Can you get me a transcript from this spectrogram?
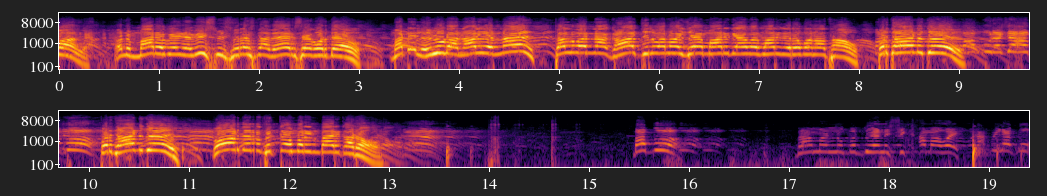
રાજમાલ અને મારે બેને વીસ વીસ વર્ષના વેર છે ગોરદેવ. માટે લીલુડા નાળિયેર નહીં તલવારના ઘા ઝીલવાનો છે માર્ગે આવે માર્ગે રવાના થાવ. પ્રધાનજી બાપુ રજા આપો. પ્રધાનજી ગોરદેવને ધક્કા મારીને બહાર કાઢો. બાપુ બ્રાહ્મણનું બધું એને શિખામાં હોય. કાપી નાખો.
